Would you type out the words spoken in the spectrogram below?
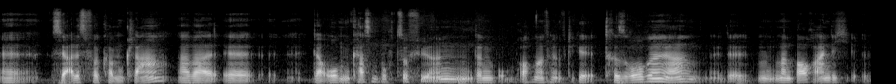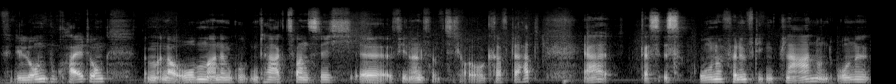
äh, ist ja alles vollkommen klar, aber äh, da oben ein Kassenbuch zu führen, dann braucht man vernünftige Tresore. Ja? Man braucht eigentlich für die Lohnbuchhaltung, wenn man da oben an einem guten Tag 20, äh, 450 Euro Kräfte hat, ja, das ist ohne vernünftigen Plan und ohne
